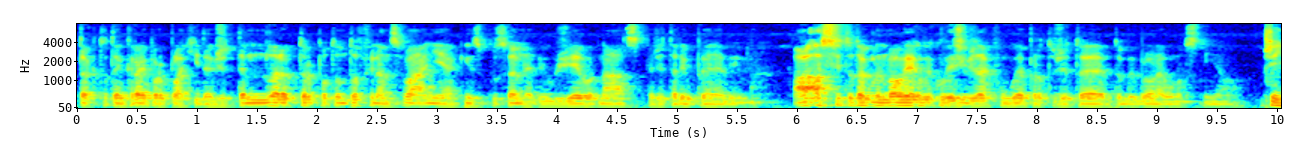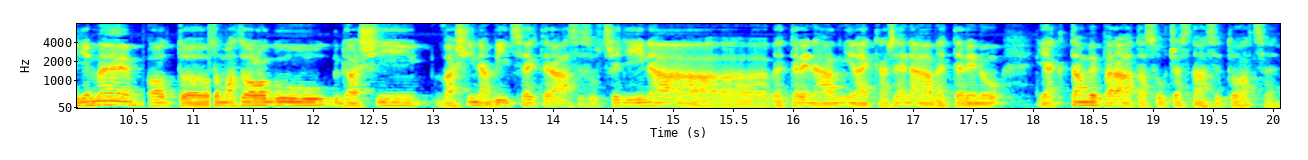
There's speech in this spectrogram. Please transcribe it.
tak to ten kraj proplatí. Takže tenhle doktor potom to financování nějakým způsobem nevyužije od nás, takže tady úplně nevím. A asi to takhle jako, jako věřím, že tak funguje, protože to, je, to by bylo neúnosné. No. Přejdeme od stomatologů k další vaší nabídce, která se soustředí na veterinární lékaře, na veterinu. Jak tam vypadá ta současná situace?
